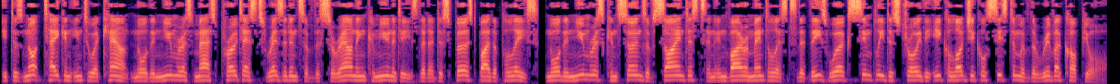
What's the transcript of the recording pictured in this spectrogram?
It does not taken into account nor the numerous mass protests residents of the surrounding communities that are dispersed by the police, nor the numerous concerns of scientists and environmental that these works simply destroy the ecological system of the river Kopyor.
